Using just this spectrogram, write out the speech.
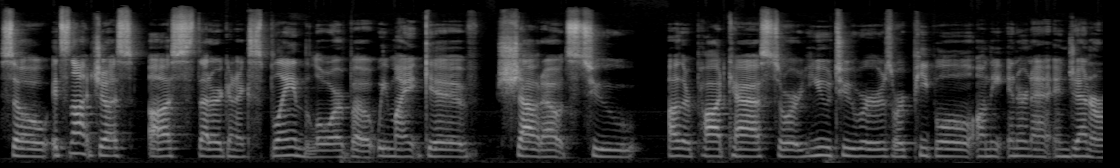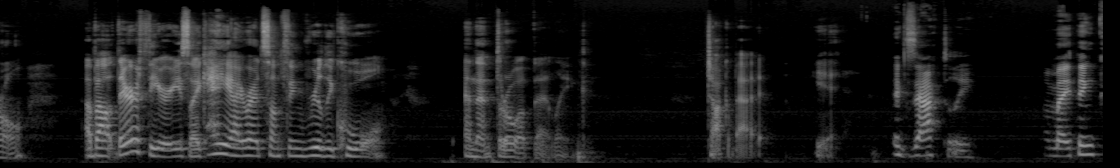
So it's not just us that are going to explain the lore, but we might give shout outs to other podcasts or YouTubers or people on the internet in general about their theories. Like, hey, I read something really cool. And then throw up that link. Talk about it. Yeah. Exactly. Um, I think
